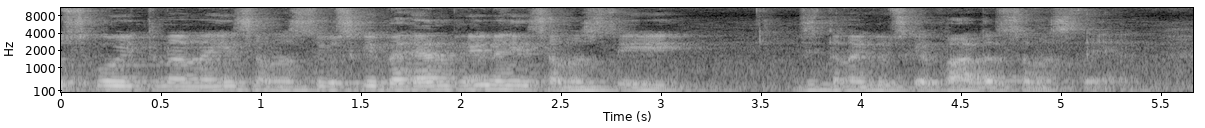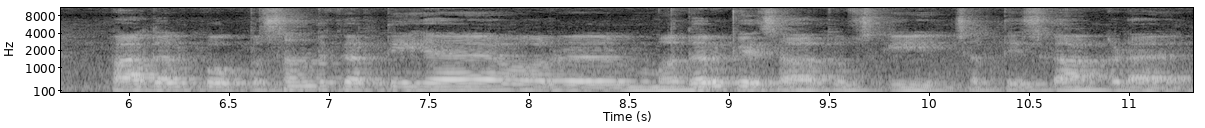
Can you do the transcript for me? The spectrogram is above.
उसको इतना नहीं समझती उसकी बहन भी नहीं समझती जितना कि उसके फादर समझते हैं। फादर को पसंद करती है और मदर के साथ उसकी छत्तीस का आंकड़ा है।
